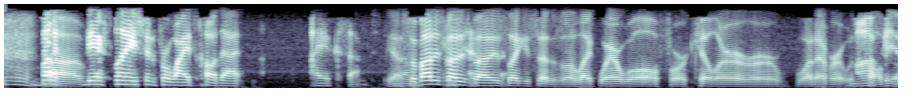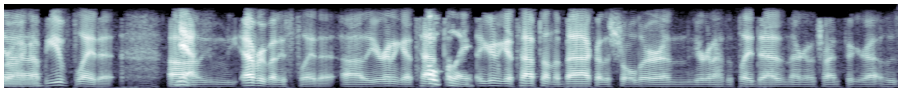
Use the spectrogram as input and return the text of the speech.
but Um, the explanation for why it's called that, I accept. yeah, so Bodies, Bodies, Bodies, like you said, is a, like werewolf or killer or whatever it was called Mafia. growing up. You've played it. Yeah. Um, everybody's played it. Uh, you're gonna get tapped. Hopefully, You're gonna get tapped on the back or the shoulder, and you're gonna have to play dead, and they're gonna try and figure out who's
